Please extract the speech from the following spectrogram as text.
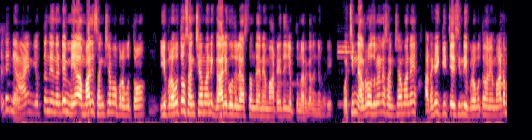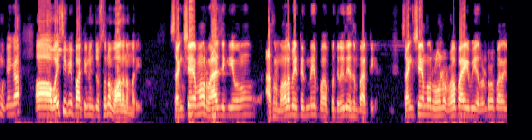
అంటే నే- ఆయన చెప్తుంది ఏంటంటే మే మాది సంక్షేమ ప్రభుత్వం. ఈ ప్రభుత్వం సంక్షేమాన్ని గాలికి వదిలేస్తుంది అనే మాట అయితే చెప్తున్నారు కదండి మరి. వచ్చిన నెల రోజుల్లోనే సంక్షేమాన్ని అటకెక్కిచ్చేసింది ఈ ప్రభుత్వం అనే మాట ముఖ్యంగా ఆ వైసీపీ పార్టీ నుంచి వస్తున్న వాదన మరి. సంక్షేమం రాజకీయం అసలు మొదలుపెట్టింది తెలుగుదేశం పార్టీ. సంక్షేమం రెండు రూపాయికి బియ్యం రెండు రూపాయలకి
